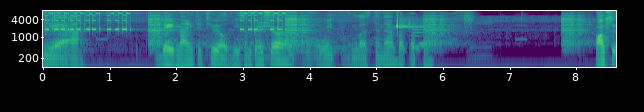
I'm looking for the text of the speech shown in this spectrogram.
Yeah. Date 92 LBs. I'm pretty sure. oh, wait, less than that, but okay. Oxy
